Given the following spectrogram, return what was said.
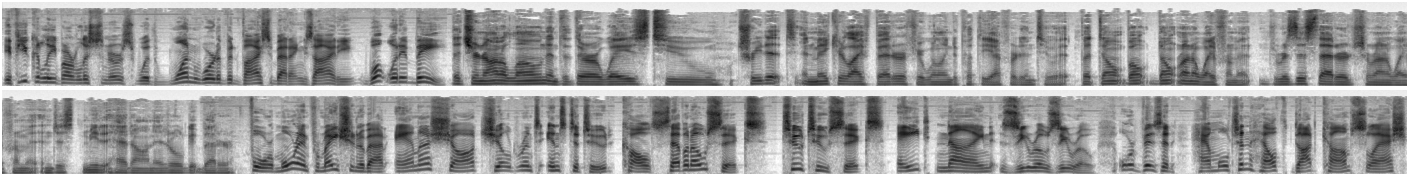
If you could leave our listeners with one word of advice about anxiety, what would it be? That you're not alone and that there are ways to treat it and make your life better if you're willing to put the effort into it. But don't don't, don't run away from it. Resist that urge to run away from it and just meet it head on. It'll get better. For more information about Anna Shaw Children's Institute, call 706 226 8900 or visit hamiltonhealth.com slash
